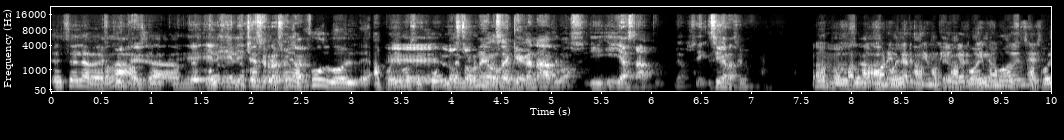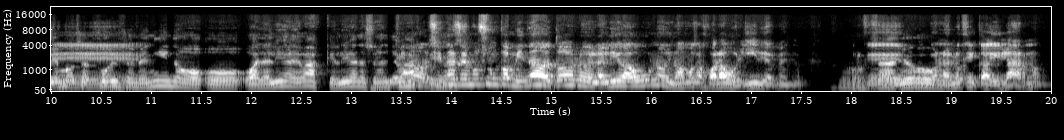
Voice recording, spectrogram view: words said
esa es la verdad. O sea, el- el- el hincha es irracional. fútbol, eh, apoyemos el Eh, fútbol los torneos hay que ganarlos y, y ya está. Sí, sigan así. No, pues, o mejor, sea, mejor apoye- invertimos, a- a- invertimos, apoyemos, pues, apoyemos al este, fútbol femenino o, o a la Liga de Básquet, Liga Nacional de Si no, Básquet. si no ¿no? hacemos un combinado de todo lo de la Liga 1 y nos vamos a jugar a Bolivia, pues, ¿no? No, o Porque sea, yo- con la lógica de Aguilar, ¿no?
